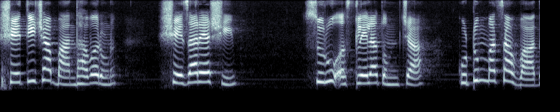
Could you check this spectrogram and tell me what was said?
शेतीच्या बांधावरून शेजाऱ्याशी सुरू असलेला तुमच्या कुटुंबाचा वाद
